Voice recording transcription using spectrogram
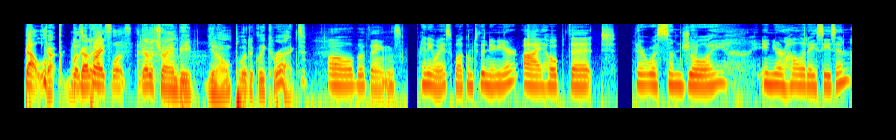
That look Got- was gotta- priceless. Got to try and be, you know, politically correct. all the things. Anyways, welcome to the new year. I hope that there was some joy in your holiday season,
